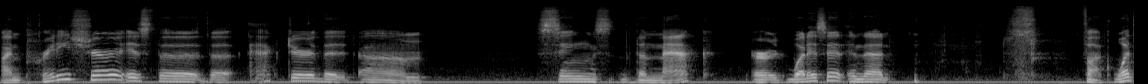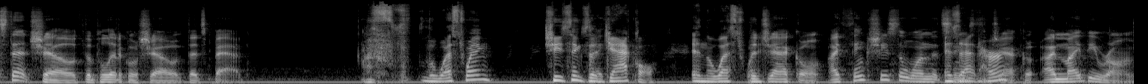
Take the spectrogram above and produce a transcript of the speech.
I'm pretty sure is the the actor that um, sings the Mac, or what is it in that? Fuck, what's that show? The political show that's bad. the West Wing. She sings the Jackal in the West Wing The Jackal. I think she's the one that Is sings that the her? Jackal. I might be wrong.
